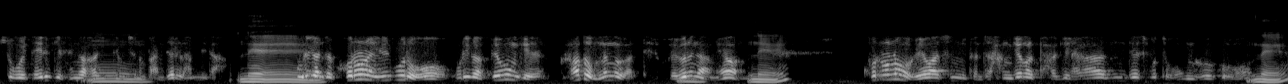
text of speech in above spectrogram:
주고 있다 이렇게 생각하기 때문에 음. 저는 반대를 합니다. 네. 우리가 이제 코로나 19로 우리가 배운 게 하나도 없는 것 같아요. 왜 그러냐면 네. 코로나가 왜 왔습니까? 이제 환경을 파괴한 데서부터 온 거고 네.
